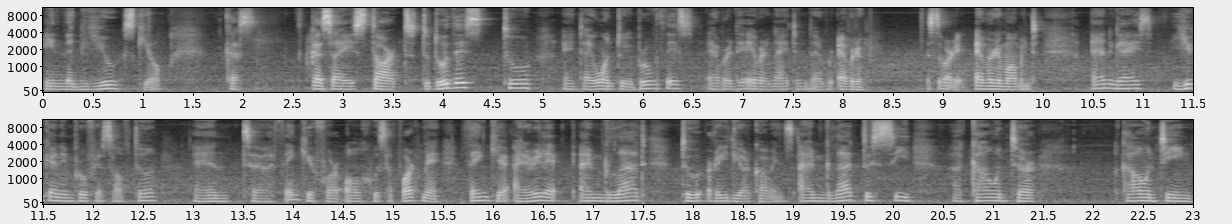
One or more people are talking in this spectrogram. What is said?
in the new skill. Because because I start to do this too and I want to improve this every day every night and every every sorry every moment. And guys you can improve yourself too and uh, thank you for all who support me. Thank you. I really I'm glad to read your comments. I'm glad to see a counter counting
